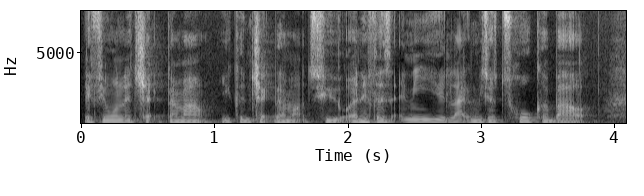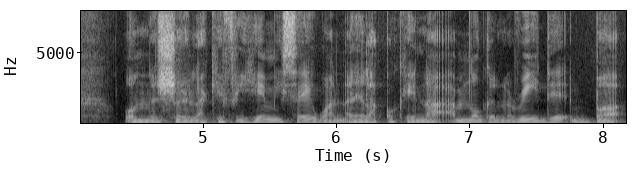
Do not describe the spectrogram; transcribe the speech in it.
If you want to check them out, you can check them out too. And if there's any you'd like me to talk about on the show, like if you hear me say one and you're like, okay, now nah, I'm not gonna read it, but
